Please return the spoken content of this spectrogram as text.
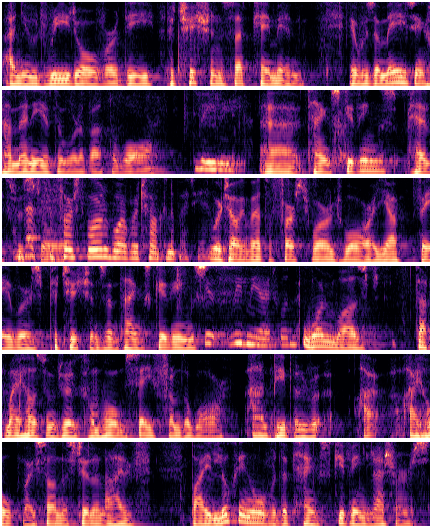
and you'd read over the petitions that came in, it was amazing how many of them were about the war. Really? Uh, Thanksgivings, health and restored. That's the First World War we're talking about, yeah. We're talking about the First World War, yeah. Favours, petitions, and Thanksgivings. Read me out one. One was that my husband will come home safe from the war, and people I, I hope my son is still alive. By looking over the Thanksgiving letters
